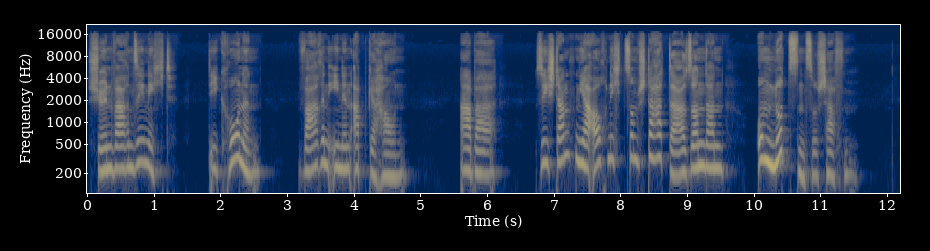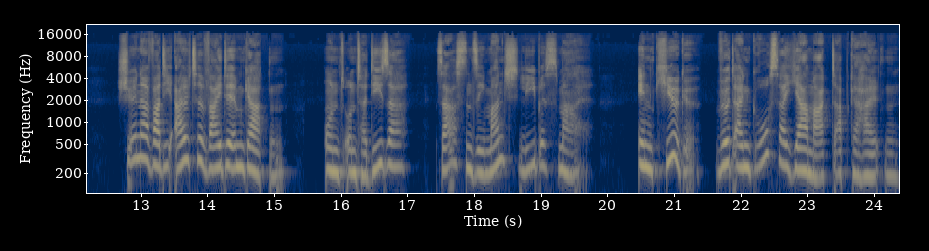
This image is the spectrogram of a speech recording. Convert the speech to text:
Schön waren sie nicht. Die Kronen waren ihnen abgehauen. Aber sie standen ja auch nicht zum Staat da, sondern um Nutzen zu schaffen. Schöner war die alte Weide im Garten, und unter dieser saßen sie manch liebes Mahl. In Kjöge wird ein großer Jahrmarkt abgehalten,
